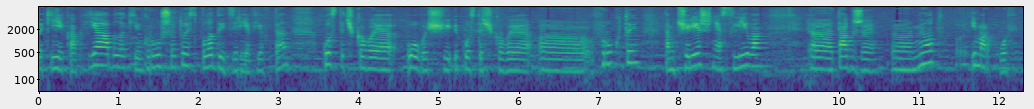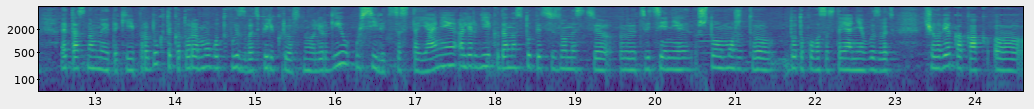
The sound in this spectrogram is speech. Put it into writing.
такие как яблоки, груши, то есть плоды деревьев, да, косточковые овощи и косточковые э, фрукты, там черешня, слива, также э, мед и морковь. Это основные такие продукты, которые могут вызвать перекрестную аллергию, усилить состояние аллергии, когда наступит сезонность э, цветения, что может э, до такого состояния вызвать человека, как э,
